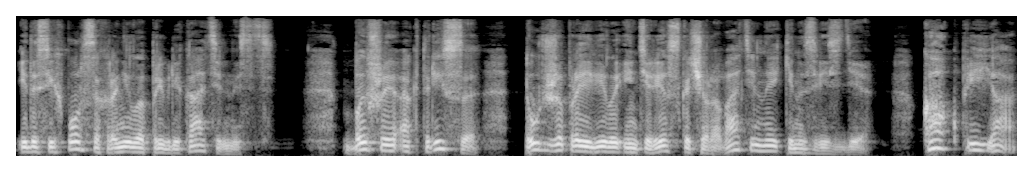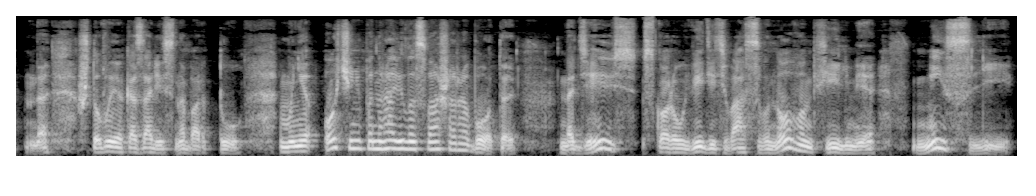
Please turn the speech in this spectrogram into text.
и до сих пор сохранила привлекательность. Бывшая актриса тут же проявила интерес к очаровательной кинозвезде. «Как приятно, что вы оказались на борту. Мне очень понравилась ваша работа. Надеюсь, скоро увидеть вас в новом фильме «Мисс Ли».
